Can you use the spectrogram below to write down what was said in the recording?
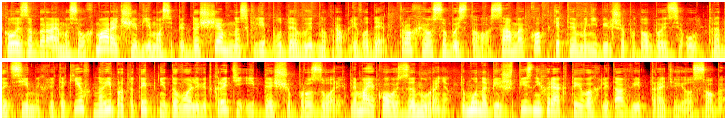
Коли забираємося у хмари чи б'ємося під дощем, на склі буде видно краплі води. Трохи особистого. Саме копкіти мені більше подобаються у традиційних літаків. Нові прототипні доволі відкриті і дещо прозорі. Немає якогось занурення, тому на більш пізніх реактивах літав від третьої особи.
